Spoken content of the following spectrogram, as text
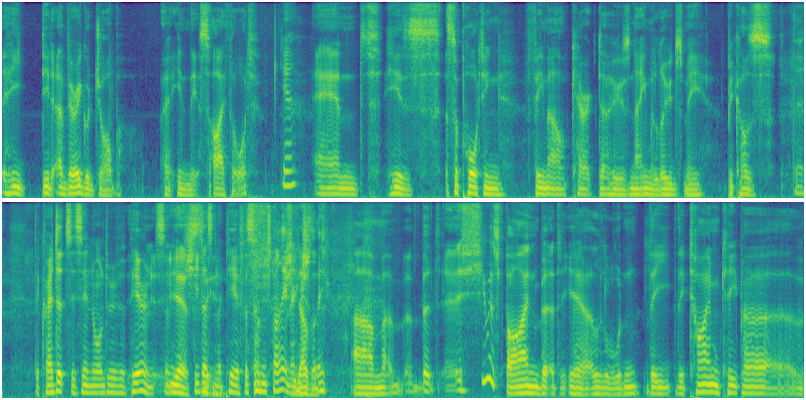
he did a very good job in this. I thought. Yeah. and his supporting female character whose name eludes me because The the credits is in order of appearance, and Yes, she doesn't the- appear for some time. she actually, doesn't. Um, but uh, she was fine, but yeah, a little wooden. The the timekeeper, uh,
